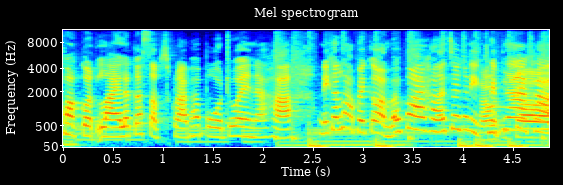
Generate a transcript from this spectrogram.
ฝากกดไลค์แล้วก็ subscribe ให้โบด้วยนะคะ วันนี้ก็ลาไปก่อน บ๊ายบายค่ะ แล้วเจอกันอีกคลิปหน้าค่ะ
